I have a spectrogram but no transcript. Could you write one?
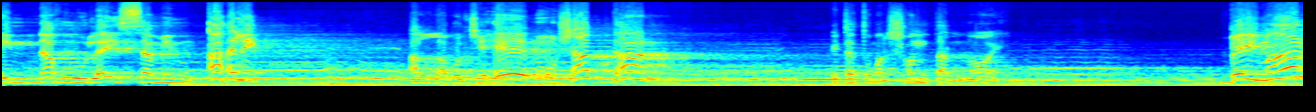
ইন্নাহু লাইসা মিন আহলিক। আল্লাহ বলছে, হে নূহ, সাবধান। এটা তোমার সন্তান নয়। বেঈমান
